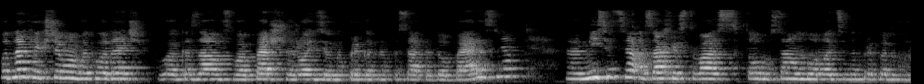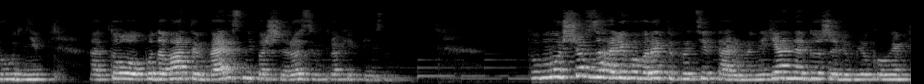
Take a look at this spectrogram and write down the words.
Однак, якщо вам викладач казав перший розділ, наприклад, написати до березня е, місяця, а захист вас в тому самому році, наприклад, в грудні, е, то подавати в вересні перший розділ трохи пізно. Тому що взагалі говорити про ці терміни? Я не дуже люблю, коли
